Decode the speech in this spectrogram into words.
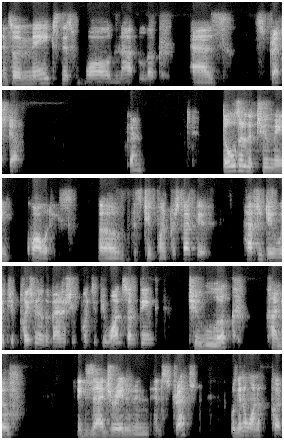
and so it makes this wall not look as stretched out. Okay, those are the two main qualities of this two point perspective have to do with your placement of the vanishing points. If you want something to look kind of exaggerated and, and stretched, we're going to want to put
